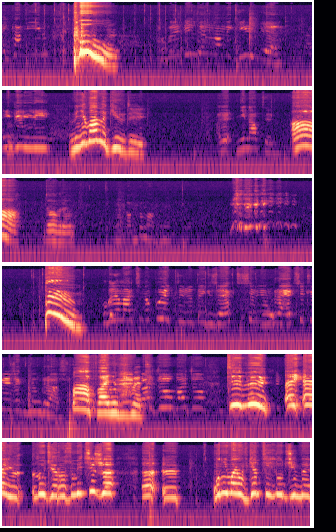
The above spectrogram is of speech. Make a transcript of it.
Ej, Kamil. Pum! W ogóle wiesz, że mamy gildię. Mówił mi. My nie mamy gildii. Ale nie na tym. A, dobra. No tam to mamy. Pum! W ogóle Marcin, opowiedz coś o tej grze. Jak ci się w nią gra? Jak się czujesz, jak w nią grasz? A, fajnie nawet. Bardzo, bardzo. Ty, my! Ej, ej, ludzie, rozumiecie, że e, e, oni mają więcej ludzi, my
